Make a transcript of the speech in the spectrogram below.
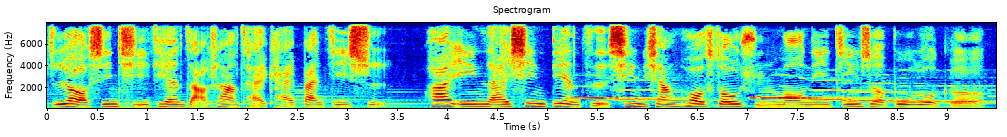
只有星期天早上才开办祭事，欢迎来信电子信箱或搜寻摩尼金色部落格。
